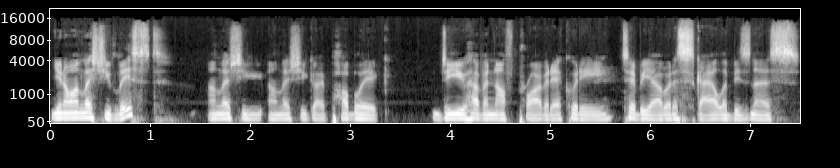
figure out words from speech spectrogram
you know, unless you list, unless you unless you go public, do you have enough private equity to be able to scale a business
